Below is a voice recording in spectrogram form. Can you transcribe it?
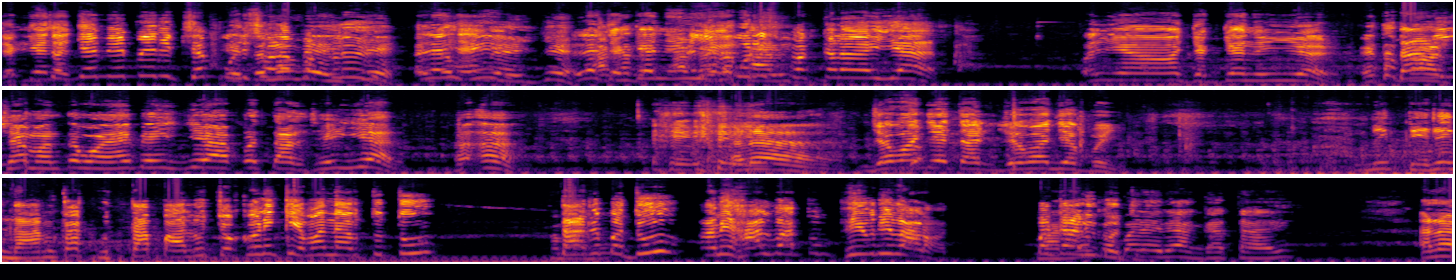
જગ્યા નથી નહીં પે રિક્ષા પોલીસવાળા પકડે. અલે જગ્યા નહીં યાર. પોલીસ પકડે યાર. અલ્યા જગ્યા નહીં યાર. એ તો ચાલશે મને તો વહે બેસી ગયા આપણે ચાલશે યાર. હા અને જવા દે તાર જવા દે ભાઈ. તેને તેરે નામ કા કુત્તા પાલુ ચોકણી કેવા આવતું તું? તારે બધું? અને હાલ વાત ફેવરી વાળો. બગાડી બધું. અરે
